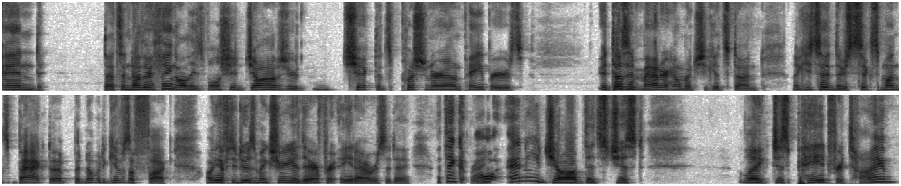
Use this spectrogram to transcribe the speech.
And that's another thing. All these bullshit jobs, your chick that's pushing around papers. It doesn't matter how much she gets done. Like you said, there's six months backed up, but nobody gives a fuck. All you have to do is make sure you're there for eight hours a day. I think Right. all any job that's just like just paid for time,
